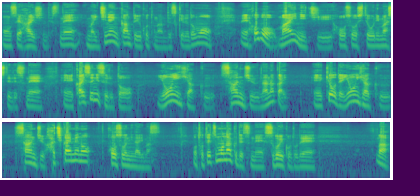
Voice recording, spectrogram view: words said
音声配信ですね今1年間ということなんですけれども、えほぼ毎日放送しておりましてですね、え回数にすると437回、え今日で438回目の放送になります。もうとてつもなくですねすごいことでまあ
